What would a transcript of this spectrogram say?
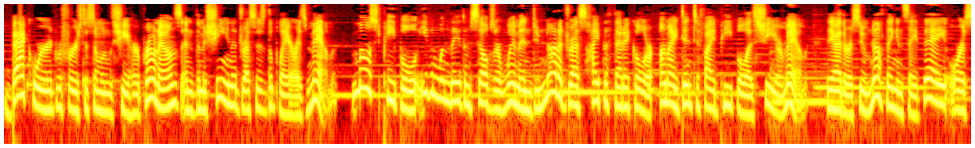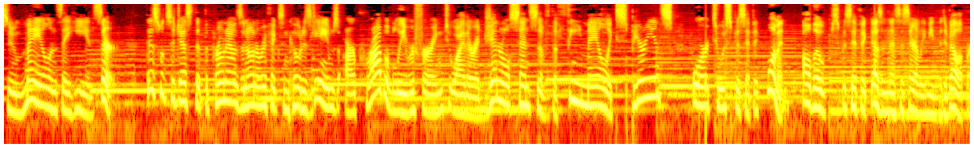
Backward refers to someone with she her pronouns, and the machine addresses the player as ma'am. Most people, even when they themselves are women, do not address hypothetical or unidentified people as she or ma'am. They either assume nothing and say they, or assume male and say he and sir. This would suggest that the pronouns and honorifics in Coda's games are probably referring to either a general sense of the female experience or to a specific woman, although specific doesn't necessarily mean the developer.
